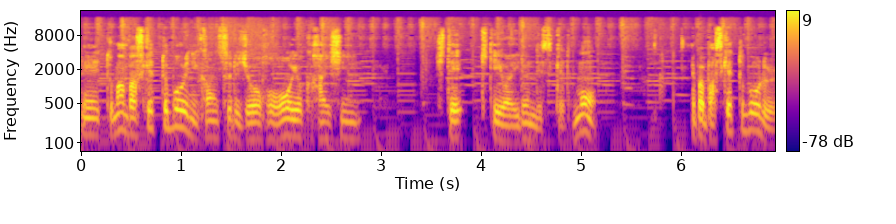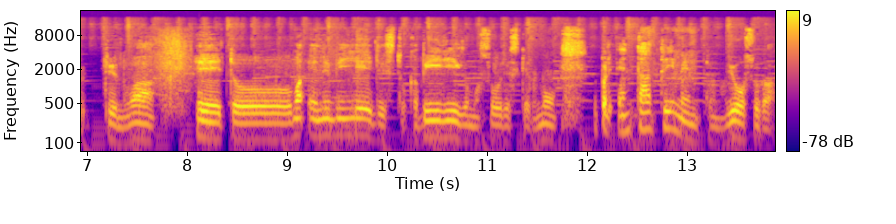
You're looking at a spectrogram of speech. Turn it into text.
えっ、ー、と、まあ、バスケットボールに関する情報をよく配信してきてはいるんですけども、やっぱバスケットボールっていうのは、えっ、ー、と、まあ、NBA ですとか B リーグもそうですけども、やっぱりエンターテインメントの要素が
